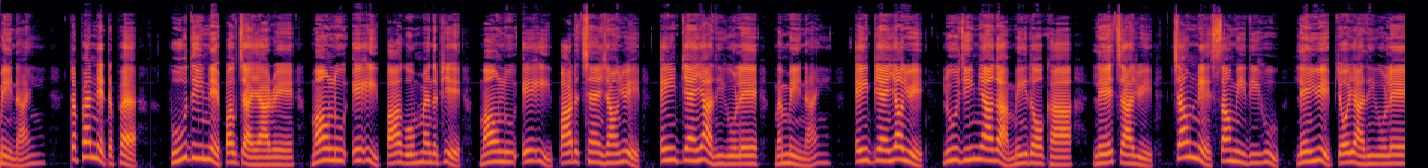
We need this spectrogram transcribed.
မေ့နိုင်တစ်ဖက်နှင့်တစ်ဖက်ဘူးသီးနှင့်ပေါက်ကြရာတွင် မောင်လူအေးဤပါးကိုမှန်သဖြင့်မောင်လူအေးဤပါးတစ်ချမ်းရောင်၍ အိမ်ပြန်ရသည်ကိုလည်းမမေ့နိုင်အိမ်ပြန်ရောက်၍လူကြီးများကမေးသောအခါလဲကြ၍ကြောက်နှင့်စောင့်မိသည်ဟုလိန်၍ပြောရသည်ကိုလည်း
